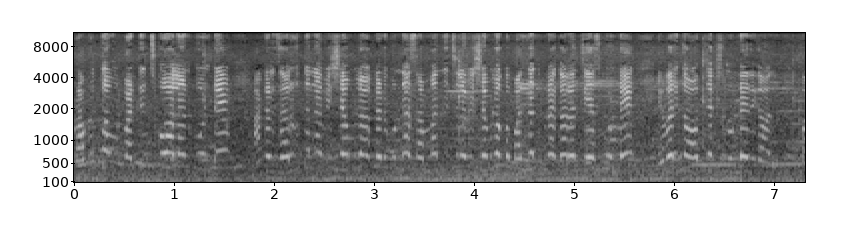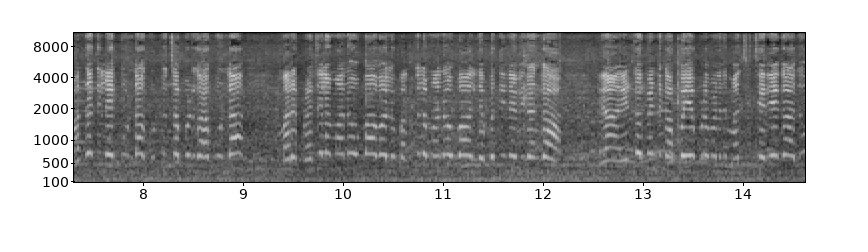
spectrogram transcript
ప్రభుత్వం పట్టించుకోవాలనుకుంటే అక్కడ జరుగుతున్న విషయంలో అక్కడ ఉన్న సంబంధించిన విషయంలో ఒక పద్ధతి ప్రకారం చేసుకుంటే ఎవరికి ఆబ్జెక్షన్ ఉండేది కాదు. పద్ధతి లేకుండా గుట్టు చప్పుడు కాకుండా మరి ప్రజల మనోభావాలు భక్తుల మనోభావాలు దెబ్బతినే విధంగా ఎండోమెంట్కి అప్పయ్యప్పడం అనేది మంచి చర్య కాదు.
